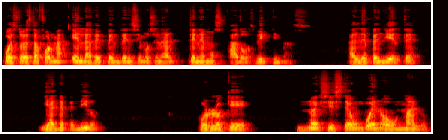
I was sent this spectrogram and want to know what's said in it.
Puesto de esta forma, en la dependencia emocional tenemos a dos víctimas, al dependiente y al dependido. Por lo que no existe un bueno o un malo.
